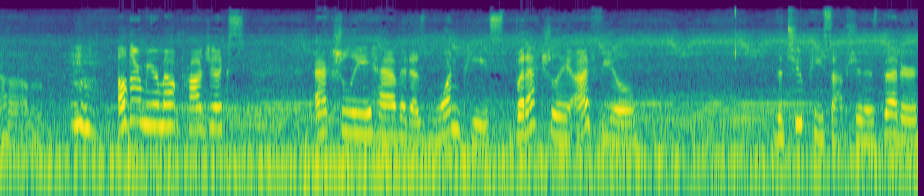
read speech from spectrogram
Um, other mirror mount projects actually have it as one piece, but actually I feel the two piece option is better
